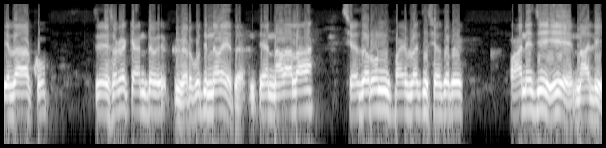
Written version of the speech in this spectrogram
तिला खूप ते सगळे कॅन्ट घरगुती नळ येतं आणि त्या नळाला शेजारून पाईपलाईनचे शेजारून पाण्याचे हे नाली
